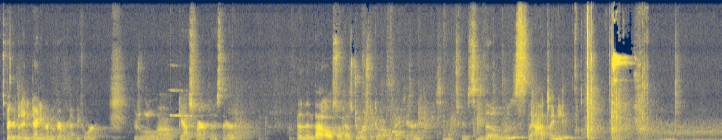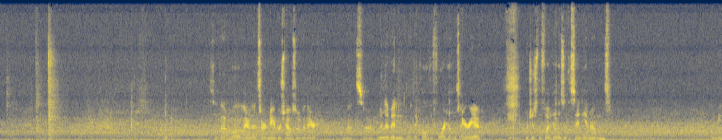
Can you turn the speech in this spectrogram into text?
It's bigger than any dining room we've ever had before. There's a little uh, gas fireplace there. And then that also has doors that go out in the backyard. So let's go see those. That, I mean. So that wall there, that's our neighbor's house over there. And that's, uh, we live in what they call the Four Hills area, which is the foothills of the Sandia Mountains. I mean,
